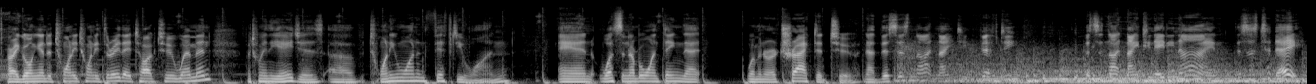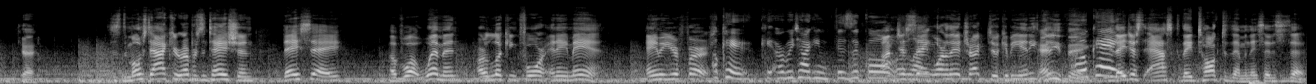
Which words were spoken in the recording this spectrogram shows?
All right, going into 2023, they talked to women between the ages of 21 and 51. And what's the number one thing that women are attracted to? Now, this is not 1950. This is not 1989. This is today. Okay. This is the most accurate representation, they say, of what women are looking for in a man. Amy, you're first. Okay, okay, are we talking physical? I'm or just saying, like what are they attracted to? It could be anything. Anything. Okay. They just ask, they talk to them, and they say, this is it.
